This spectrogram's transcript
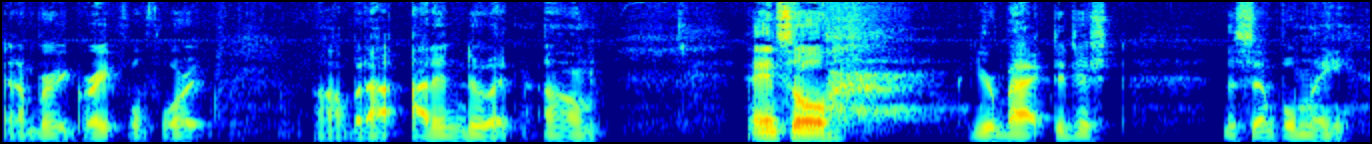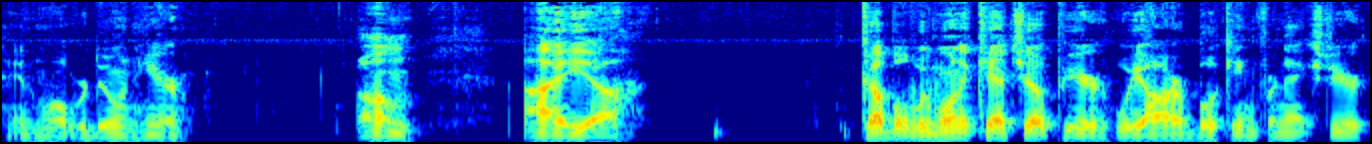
and I'm very grateful for it. Uh, but I, I didn't do it, um, and so you're back to just the simple me and what we're doing here. Um, I uh, couple we want to catch up here. We are booking for next year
